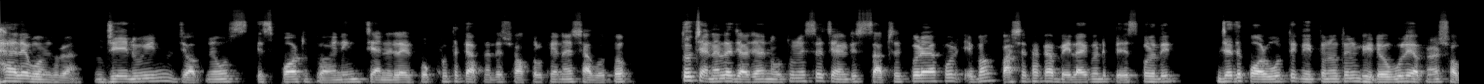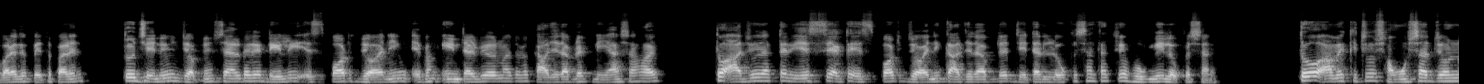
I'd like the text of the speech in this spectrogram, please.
হ্যালো বন্ধুরা genuine job news spot joining চ্যানেলের পক্ষ থেকে আপনাদের সকলকে জানাই স্বাগত। তো চ্যানেলে যা যা নতুন এসেছে চ্যানেলটি সাবস্ক্রাইব করে রাখুন এবং পাশে থাকা বেল আইকনটি প্রেস করে দিন, যাতে পরবর্তী নিত্য নতুন ভিডিওগুলি আপনারা সবার আগে পেতে পারেন। তো জেনুইন জব নিউজ চ্যানেল থেকে ডেলি স্পট জয়নিং এবং ইন্টারভিউর মাধ্যমে কাজের আপডেট নিয়ে আসা হয়। তো আজও একটা নিয়ে এসেছে, একটা স্পট জয়নিং কাজের আপডেট যেটার লোকেশন থাকছে হুগলি লোকেশন তো আমি কিছু সমস্যার জন্য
